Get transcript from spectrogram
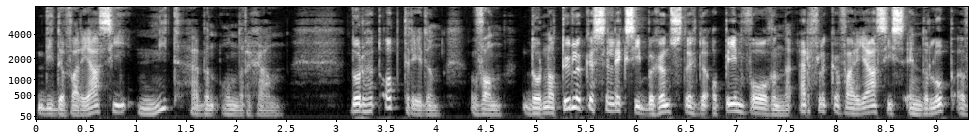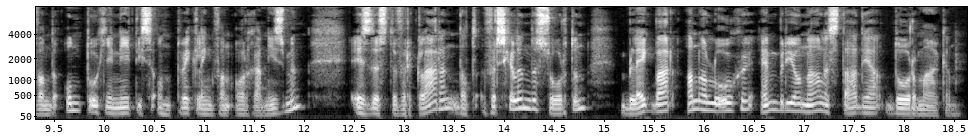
die de variatie niet hebben ondergaan. Door het optreden van door natuurlijke selectie begunstigde opeenvolgende erfelijke variaties in de loop van de ontogenetische ontwikkeling van organismen, is dus te verklaren dat verschillende soorten blijkbaar analoge embryonale stadia doormaken.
